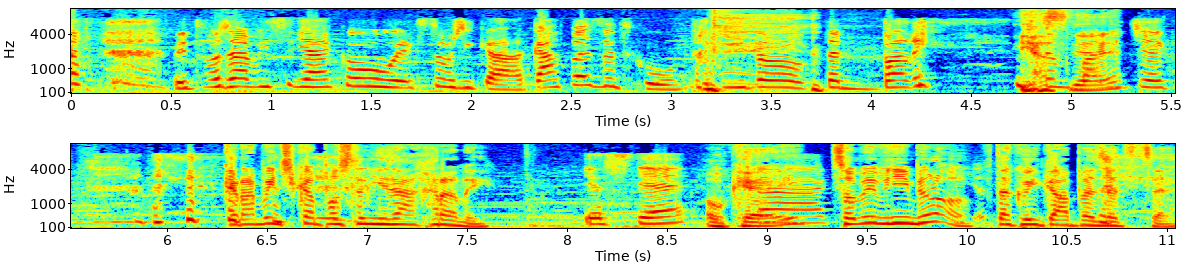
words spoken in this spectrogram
vytvořila bych si nějakou, jak se to říká, KPZku. Takový to, ten balí, Jasně. ten balíček. Krabička poslední záchrany. Jasně. OK. Tak, Co by v ní bylo v takový KPZce?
